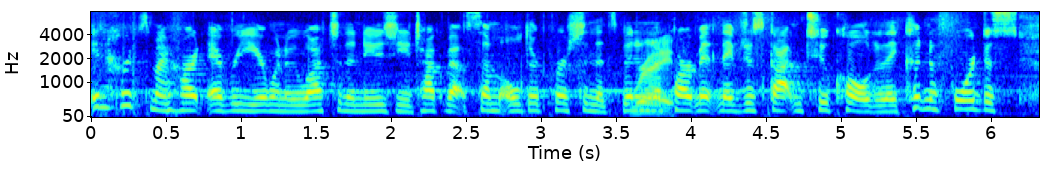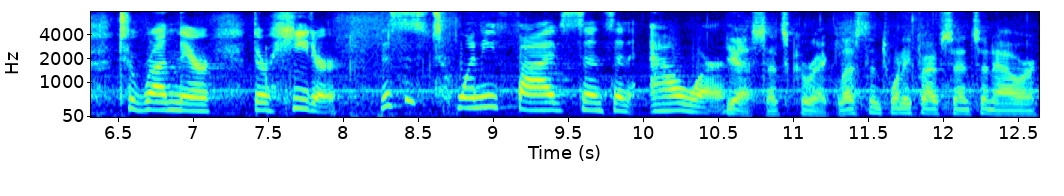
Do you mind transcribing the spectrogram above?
It hurts my heart every year when we watch the news and you talk about some older person that's been in an apartment and they've just gotten too cold or they couldn't afford to, to run their, their heater. This is 25 cents an hour. Yes, that's correct. Less than 25 cents an hour.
